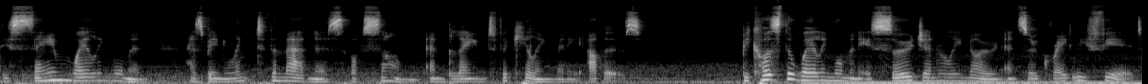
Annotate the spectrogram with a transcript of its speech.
this same wailing woman has been linked to the madness of some and blamed for killing many others. Because the wailing woman is so generally known and so greatly feared,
